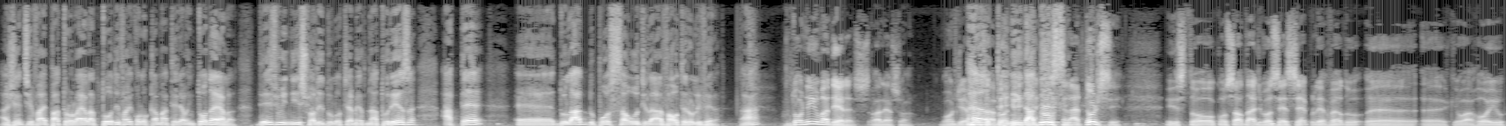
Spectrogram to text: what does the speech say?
a gente vai patrolar ela toda e vai colocar material em toda ela. Desde o início ali do loteamento Natureza até é, do lado do posto de saúde lá, Walter Oliveira. Tá? Toninho Madeiras, olha só. Bom dia, meus Toninho da Dulce. da Dulce. Estou com saudade de você, sempre levando é, é, que o arroio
